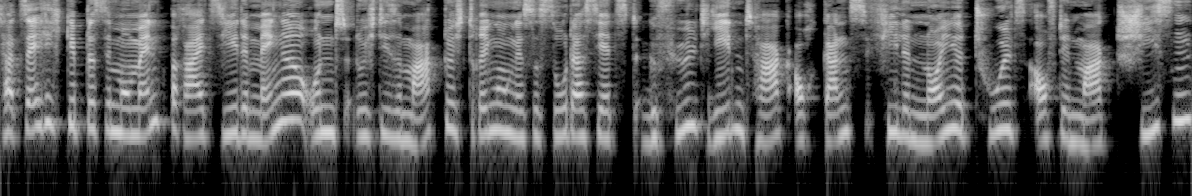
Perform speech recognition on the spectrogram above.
Tatsächlich gibt es im Moment bereits jede Menge und durch diese Marktdurchdringung ist es so, dass jetzt gefühlt jeden Tag auch ganz viele neue Tools auf den Markt schießen.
